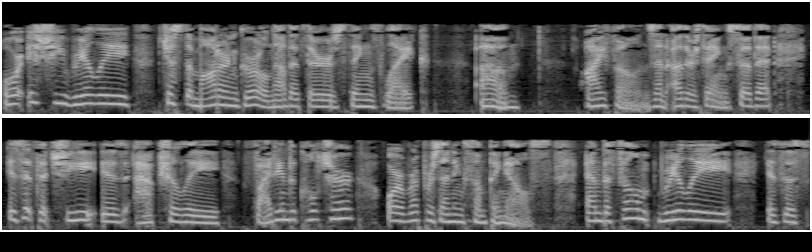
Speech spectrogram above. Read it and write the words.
Or is she really just a modern girl now that there's things like um, iPhones and other things? So that is it that she is actually fighting the culture or representing something else? And the film really is this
